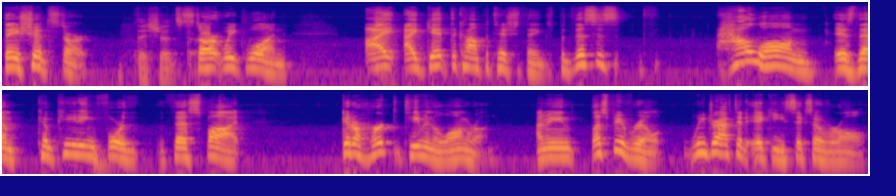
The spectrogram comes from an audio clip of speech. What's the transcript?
they should start. They should start. start week one. I I get the competition things, but this is how long is them competing for the spot gonna hurt the team in the long run? I mean, let's be real. we drafted Icky six overall.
